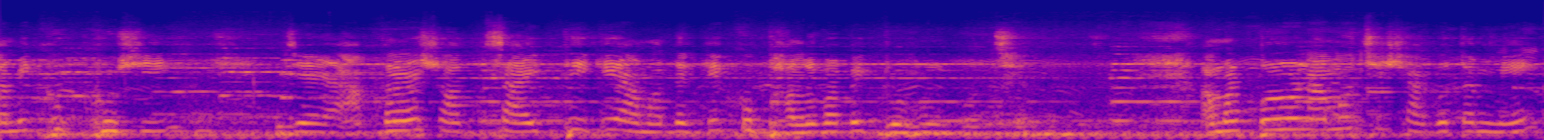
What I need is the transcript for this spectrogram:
আমি খুব খুশি যে আপনারা সব সাইড থেকে আমাদেরকে খুব ভালোভাবে গ্রহণ করছেন। আমার পুরো নাম হচ্ছে স্বাগতা মেঘ।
